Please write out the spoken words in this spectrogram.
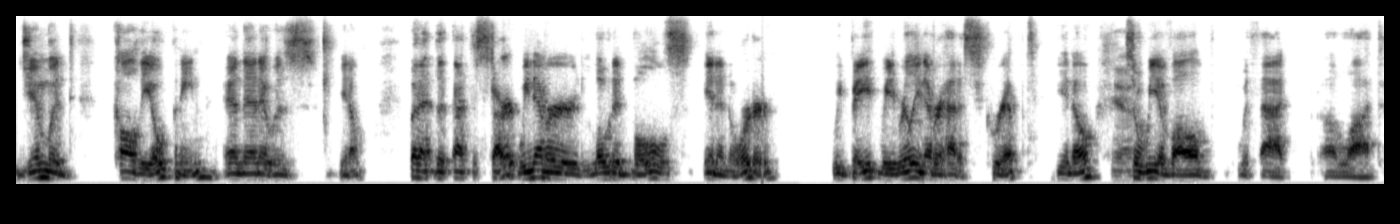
Jim would call the opening, and then it was you know. But at the at the start, we never loaded bulls in an order. We bait. We really never had a script, you know. Yeah. So we evolved with that a lot.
